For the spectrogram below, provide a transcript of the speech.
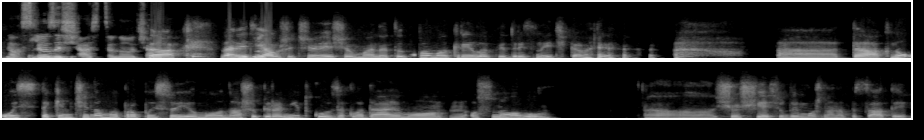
Да, сльози щастя на очах. Так, навіть я вже чую, що в мене тут помокріло під рісничками. А, так, ну ось таким чином ми прописуємо нашу пірамідку, закладаємо основу. Що ще сюди можна написати?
